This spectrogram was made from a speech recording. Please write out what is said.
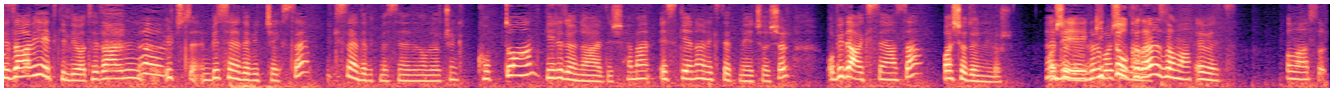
Tedavi etkiliyor. Tedavinin Ha. 3 sene, bir senede bitecekse iki senede bitmesi neden oluyor. Çünkü koptuğu an geri döner diş. Hemen eski yerine hareket etmeye çalışır. O bir dahaki seansa başa dönülür. Başa Hadi dönülür, gitti başa o kadar dönülür. zaman. Evet. Ondan sonra.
